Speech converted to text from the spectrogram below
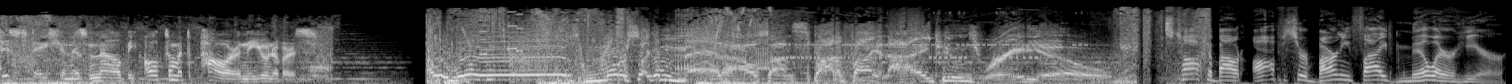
This station is now the ultimate power in the universe. Hollywood's Motorcycle Madhouse on Spotify and iTunes Radio. Let's talk about Officer Barney Fife Miller here.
